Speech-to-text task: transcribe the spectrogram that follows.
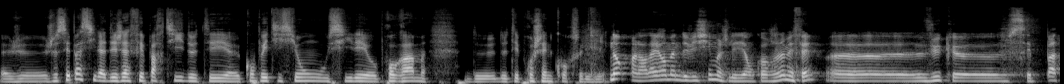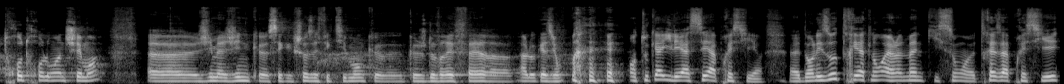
je ne sais pas s'il a déjà fait partie de tes compétitions ou s'il est au programme de, de tes prochaines courses Olivier. Non, alors l'Ironman de Vichy moi je l'ai encore jamais fait euh, vu que c'est pas trop trop loin de chez moi. Euh, J'imagine que c'est quelque chose effectivement que, que je devrais faire euh, à l'occasion. en tout cas, il est assez apprécié. Hein. Euh, dans les autres triathlons Ironman qui sont euh, très appréciés,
